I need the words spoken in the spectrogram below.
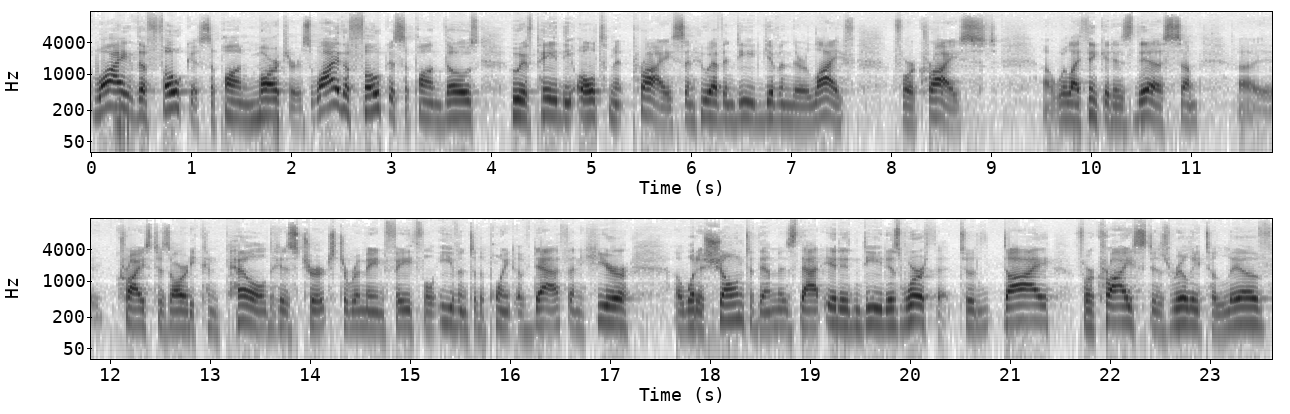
Why the focus upon martyrs? Why the focus upon those who have paid the ultimate price and who have indeed given their life for Christ? Uh, well, I think it is this. Um, uh, Christ has already compelled his church to remain faithful even to the point of death. And here, uh, what is shown to them is that it indeed is worth it. To die for Christ is really to live.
